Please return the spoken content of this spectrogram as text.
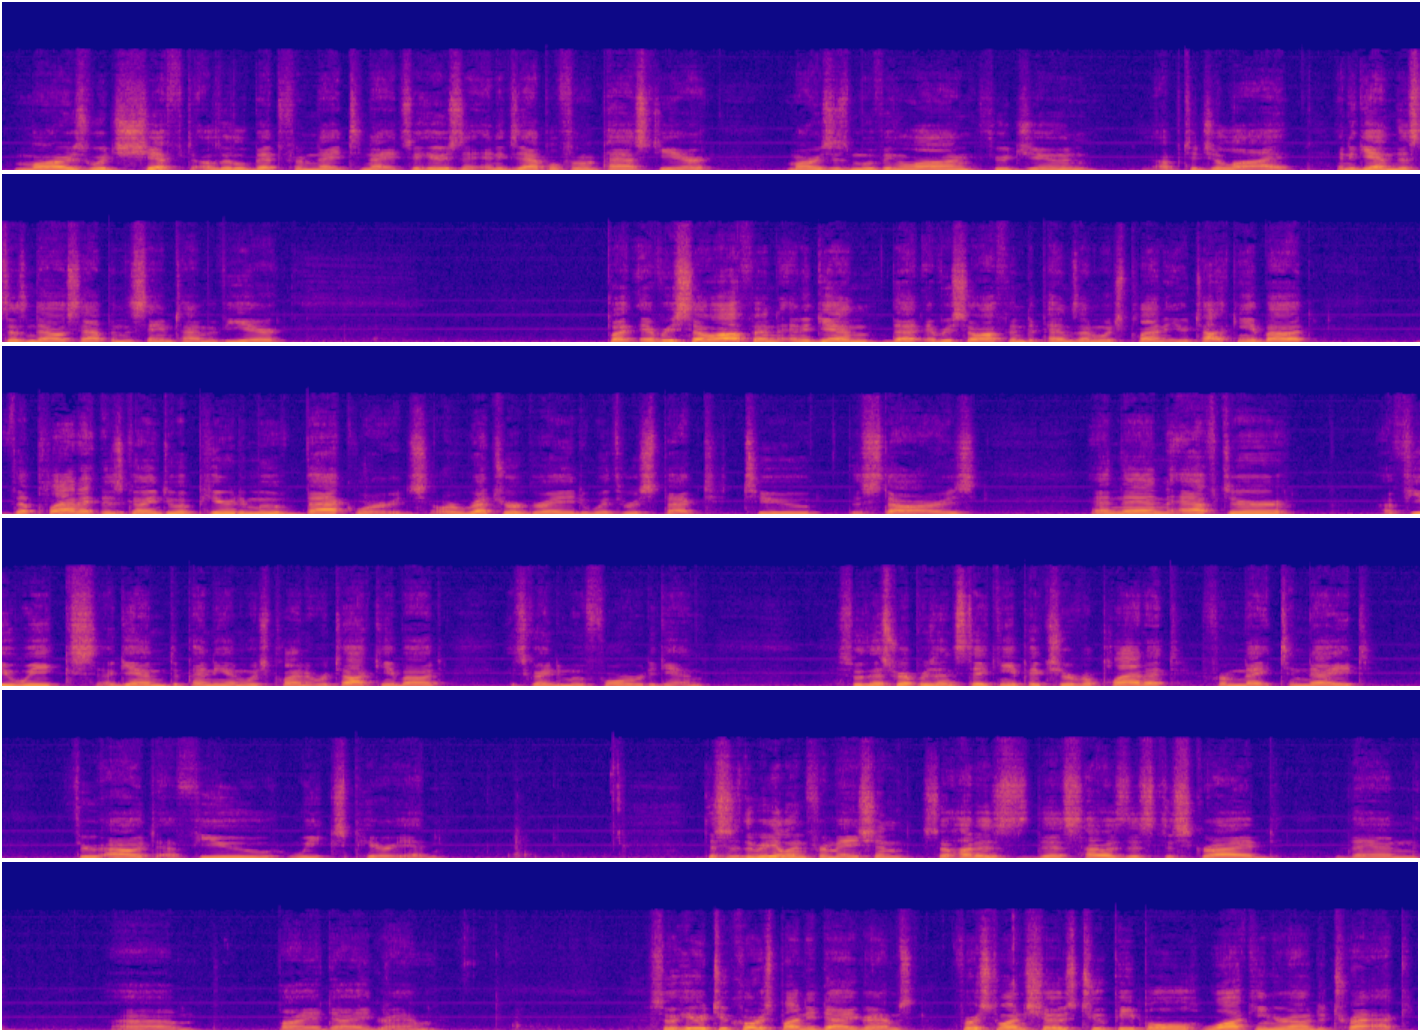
Mars would shift a little bit from night to night. So here's an example from a past year. Mars is moving along through June up to July. And again, this doesn't always happen the same time of year. But every so often, and again, that every so often depends on which planet you're talking about, the planet is going to appear to move backwards or retrograde with respect to the stars. And then after a few weeks, again, depending on which planet we're talking about, it's going to move forward again. So this represents taking a picture of a planet from night to night throughout a few weeks period. This is the real information. So how does this, how is this described then um, by a diagram? So here are two corresponding diagrams. First one shows two people walking around a track.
